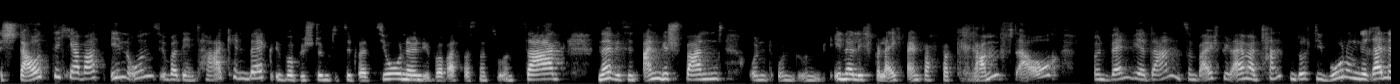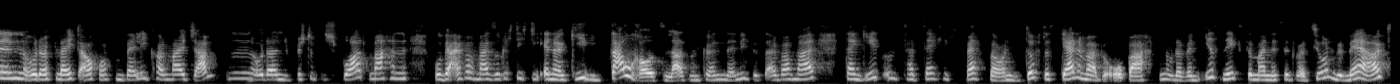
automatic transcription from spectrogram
staut sich ja was in uns über den Tag hinweg, über bestimmte Situationen, über was, was man zu uns sagt. Ne, wir sind angespannt und, und, und innerlich vielleicht einfach verkrampft auch. Und wenn wir dann zum Beispiel einmal tanzen durch die Wohnung rennen oder vielleicht auch auf dem Bellycon mal jumpen oder einen bestimmten Sport machen, wo wir einfach mal so richtig die Energie, die Sau rauslassen können, nenne ich es jetzt einfach mal, dann geht es uns tatsächlich besser. Und ihr dürft es gerne mal beobachten oder wenn ihr das nächste Mal eine Situation bemerkt,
